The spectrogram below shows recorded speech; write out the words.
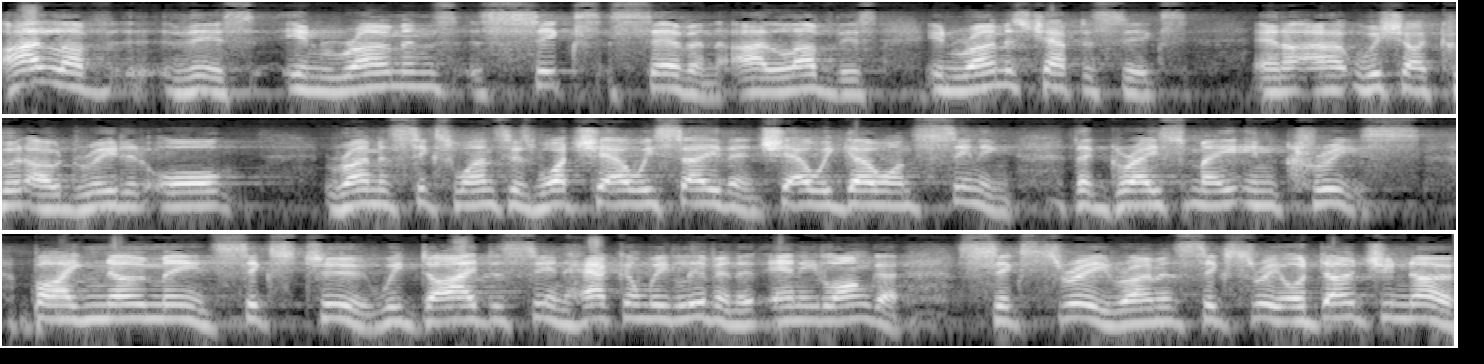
I love this in Romans 6, 7. I love this. In Romans chapter 6, and I wish I could, I would read it all. Romans 6, 1 says, What shall we say then? Shall we go on sinning that grace may increase? By no means. 6 2. We died to sin. How can we live in it any longer? 6 3. Romans 6 3. Or don't you know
